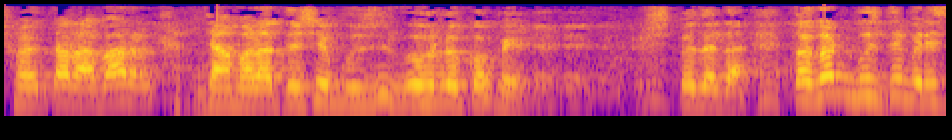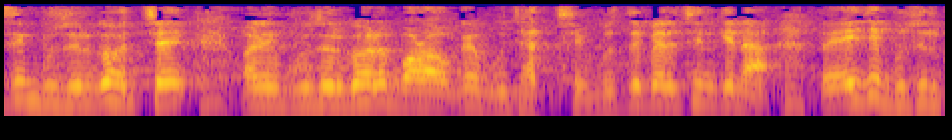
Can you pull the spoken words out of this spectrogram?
শয়তান আবার জামালাতে সে বুজুর্গ হলো কবে? তখন বুঝতে পেরেছি বুজুর্গ হচ্ছে মানে বুজুর্গ হলে বড় ওকে বুঝাচ্ছে। বুঝতে পেরেছেন কিনা? তো এই যে বুজুর্গ,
